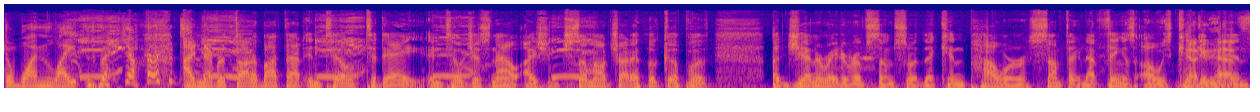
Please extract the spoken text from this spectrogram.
the one light in the backyard. I never thought about that until today, until just now. I should somehow try to hook up a, a generator of some sort that can power something. That thing is always kicking. Now, do you have man.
